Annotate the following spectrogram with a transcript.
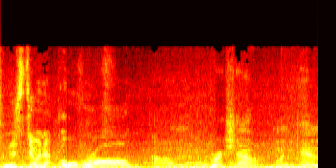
So I'm just doing an overall um, brush out on him.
